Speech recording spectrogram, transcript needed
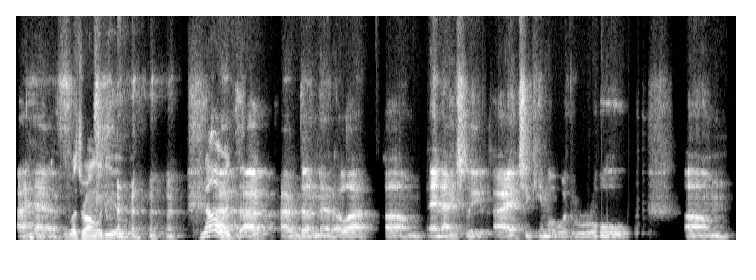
I have. What's wrong with you? no, I've, I've, I've, done that a lot. Um, and actually, I actually came up with a rule. Um,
